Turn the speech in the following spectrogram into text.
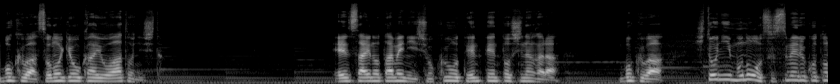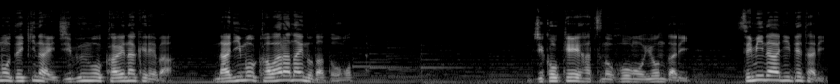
僕はその業界を後にした。返済のために職を転々としながら僕は人に物を勧めることのできない自分を変えなければ何も変わらないのだと思った。自己啓発の本を読んだりセミナーに出たり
